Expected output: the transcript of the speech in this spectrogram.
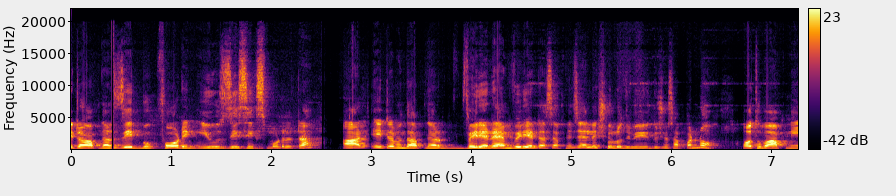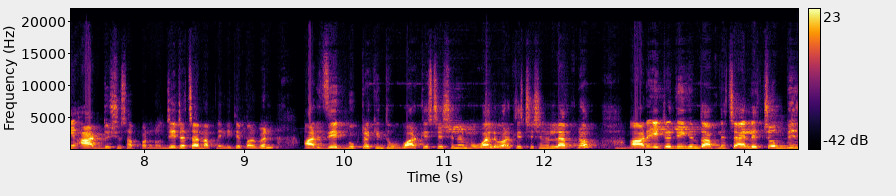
এটাও আপনার Z book fourteen U G six মডেলটা আর এটার মধ্যে আপনার ভেরিয়া র্যাম ভেরিয়েন্ট আছে। আপনি চাইলে ষোলো জিবি দুশো ছাপ্পান্ন অথবা আপনি আট দুশো ছাপ্পান্ন যেটা চান আপনি নিতে পারবেন। আর জেড বুকটা কিন্তু ওয়ার্ক স্টেশনের মোবাইল ওয়ার্ক স্টেশনের ল্যাপটপ আর এটা দিয়ে কিন্তু আপনি চাইলে চব্বিশ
